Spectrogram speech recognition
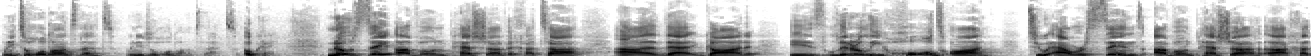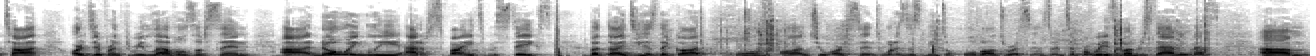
We need to hold on to that. We need to hold on to that. Okay. Nosei avon pesha v'chata, uh, that God is literally holds on to our sins. Avon, Pesha, uh, Chata are different three levels of sin, uh, knowingly, out of spite, mistakes. But the idea is that God holds on to our sins. What does this mean to hold on to our sins? There are different ways of understanding this. Um,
